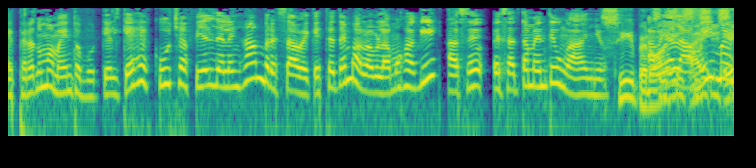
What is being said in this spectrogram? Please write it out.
Espérate un momento, porque el que es escucha fiel del enjambre sabe que este tema lo hablamos aquí hace exactamente un año. Sí, pero Había hay, la hay- misma de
